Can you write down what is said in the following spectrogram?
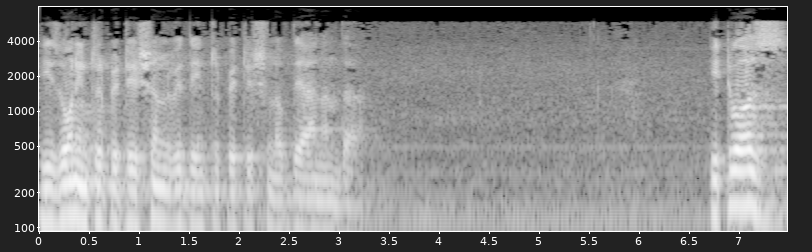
his own interpretation with the interpretation of Dayananda. It was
